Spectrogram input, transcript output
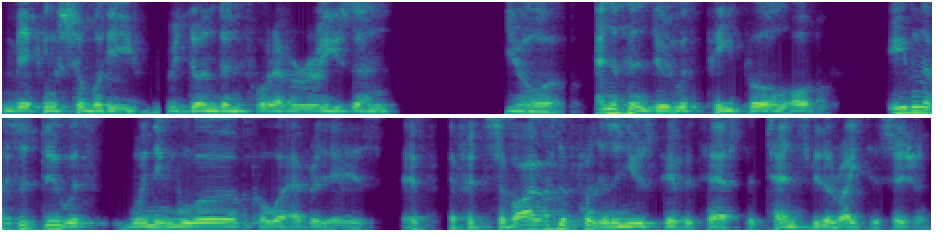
making somebody redundant for whatever reason, you know, anything to do with people or even if it's to do with winning work or whatever it is, if, if it survives the front of the newspaper test, it tends to be the right decision.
